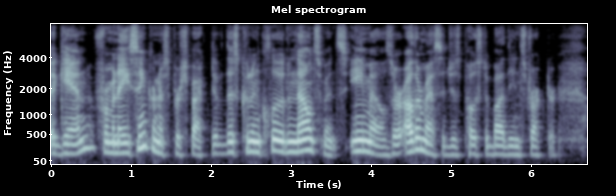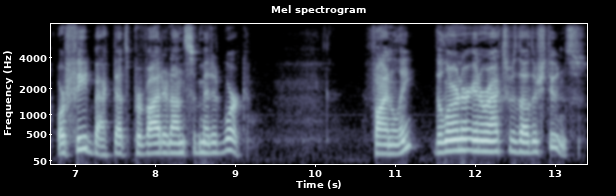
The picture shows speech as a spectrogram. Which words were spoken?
Again, from an asynchronous perspective, this could include announcements, emails, or other messages posted by the instructor, or feedback that's provided on submitted work. Finally, the learner interacts with other students,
